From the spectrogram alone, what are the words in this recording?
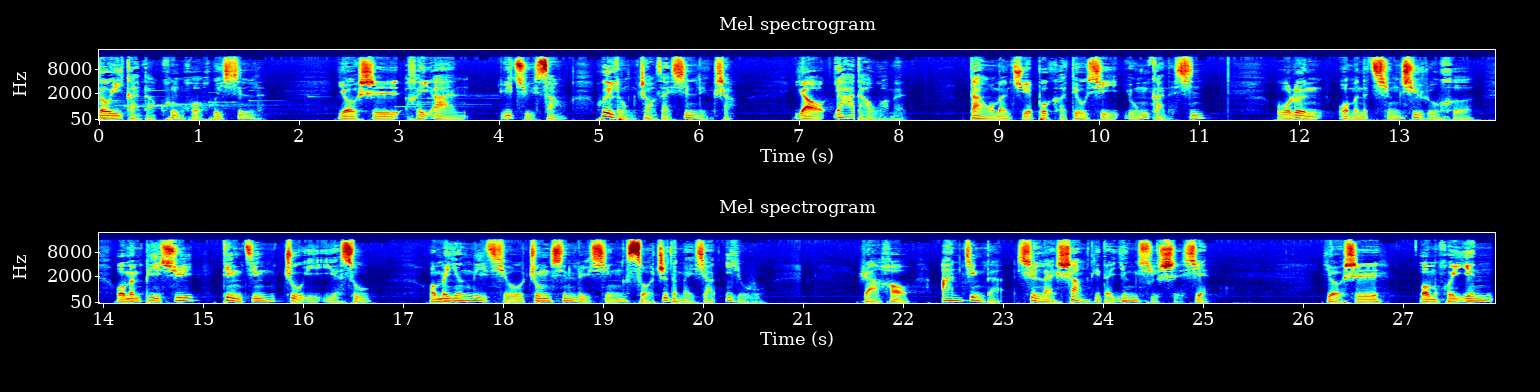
都已感到困惑灰心了。有时黑暗与沮丧会笼罩在心灵上，要压倒我们，但我们绝不可丢弃勇敢的心。无论我们的情绪如何，我们必须定睛注意耶稣。我们应力求忠心履行所知的每项义务，然后。安静的信赖上帝的应许实现。有时我们会因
